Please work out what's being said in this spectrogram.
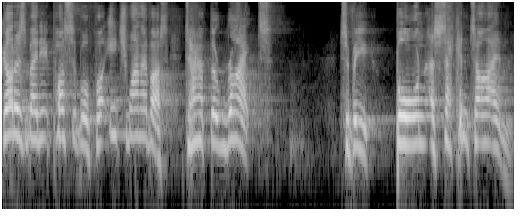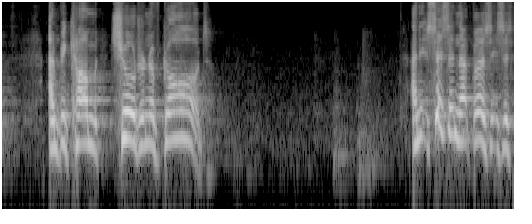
God has made it possible for each one of us to have the right to be born a second time and become children of God. And it says in that verse, it says,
